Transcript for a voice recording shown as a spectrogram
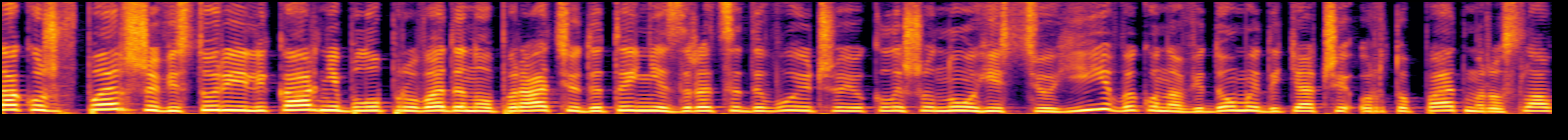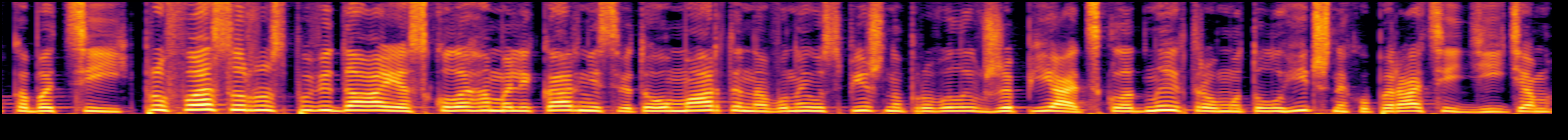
Також вперше в історії лікарні було проведено операцію дитині з рецидивуючою клишоногістю. Її виконав відомий дитячий ортопед Мирослав Кабацій. Професор розповідає, з колегами лікарні святого Мартина вони успішно провели вже п'ять складних травматологічних операцій дітям.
